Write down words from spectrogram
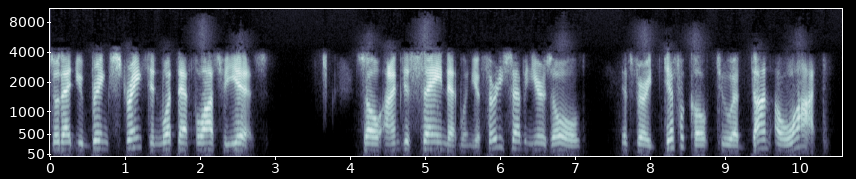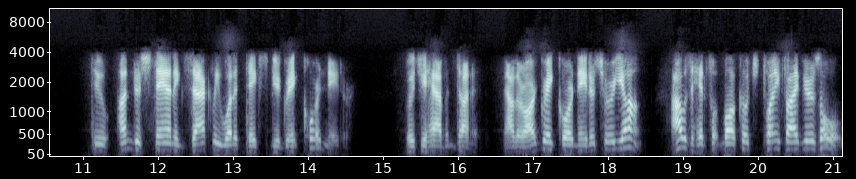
so that you bring strength in what that philosophy is. So I'm just saying that when you're 37 years old, it's very difficult to have done a lot to understand exactly what it takes to be a great coordinator, but you haven't done it. Now there are great coordinators who are young. I was a head football coach at 25 years old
